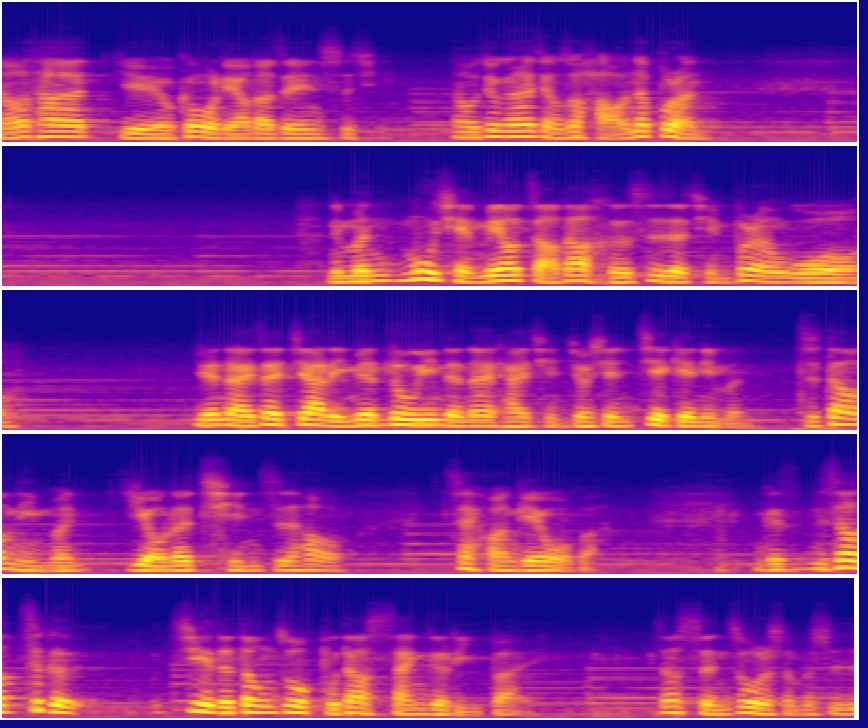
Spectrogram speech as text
然后他也有跟我聊到这件事情。那我就跟他讲说：“好，那不然你们目前没有找到合适的琴，不然我原来在家里面录音的那台琴就先借给你们，直到你们有了琴之后再还给我吧。”可是你知道这个借的动作不到三个礼拜，你知道神做了什么事？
